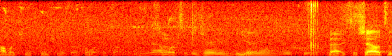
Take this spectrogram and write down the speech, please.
how much you appreciate them for what they've done. You know? Yeah, So- how much of the journey you Yeah. been on real quick. Facts. So shout out to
